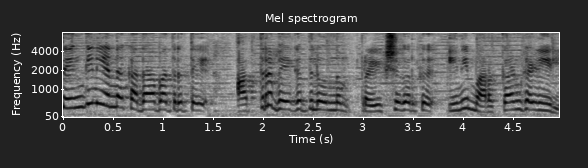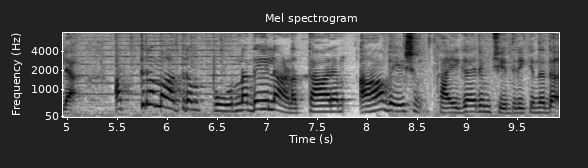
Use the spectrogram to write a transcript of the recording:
സെങ്കിനി എന്ന കഥാപാത്രത്തെ അത്ര വേഗത്തിലൊന്നും പ്രേക്ഷകർക്ക് ഇനി മറക്കാൻ കഴിയില്ല. അത്രമാത്രം പൂർണതയിലാണ് താരം ആ വേഷം കൈകാര്യം ചെയ്തിരിക്കുന്നത്.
